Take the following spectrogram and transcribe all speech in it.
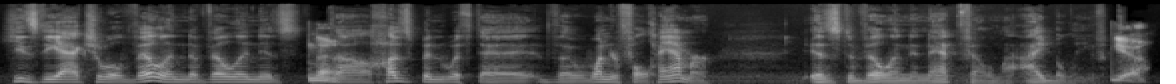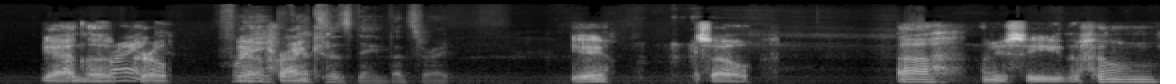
he's the actual villain. The villain is No. the husband with the the wonderful hammer, is the villain in that film. I believe. Yeah, yeah, and the Frank. girl. Frank, Frank. that's his name. That's right. Yeah. So, uh, let me see the film.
